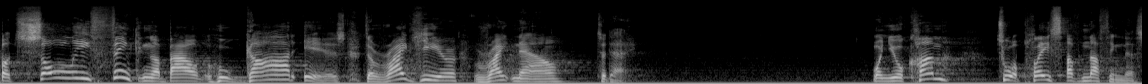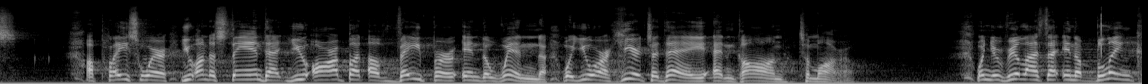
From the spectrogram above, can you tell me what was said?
but solely thinking about who God is, the right here, right now, today? when you come to a place of nothingness, a place where you understand that you are but a vapor in the wind, where you are here today and gone tomorrow. When you realize that in a blink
